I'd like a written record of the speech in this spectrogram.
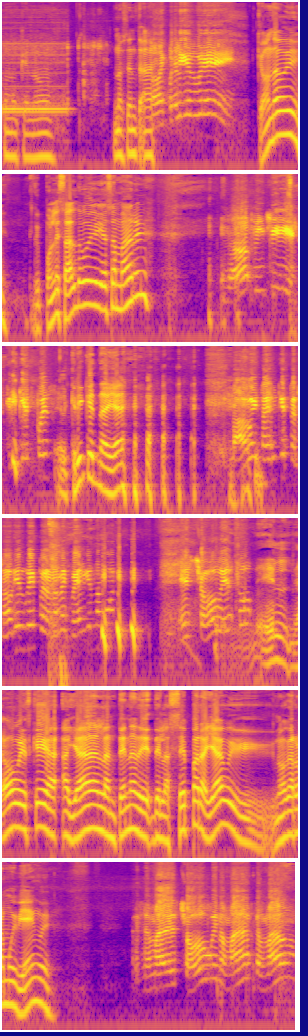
Como que no. No. No me cuelgues, güey. ¿Qué onda, güey? Ponle saldo, güey, a esa madre. No, pinche, el cricket, pues. El cricket, no, ya. No, güey, bien que te enojes, güey, pero no me cuelgues, mamón. Es show eso. no, es que allá la antena de, de la C para allá, güey, no agarra muy bien, güey. Esa madre es show, güey, nomás, calmado.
